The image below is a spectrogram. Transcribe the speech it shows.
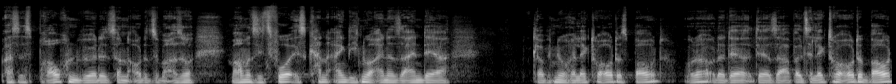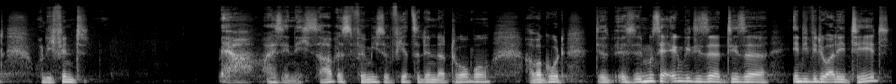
was es brauchen würde, so ein Auto zu bauen. Also machen wir uns jetzt vor, es kann eigentlich nur einer sein, der, glaube ich, nur Elektroautos baut, oder? Oder der, der Saab als Elektroauto baut. Und ich finde, ja, weiß ich nicht. Saab ist für mich so Vierzylinder Turbo. Aber gut, es muss ja irgendwie diese, diese Individualität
